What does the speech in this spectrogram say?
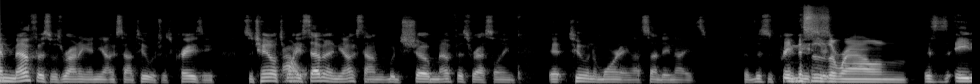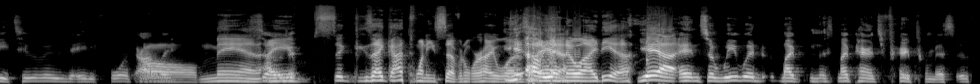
and Memphis was running in Youngstown too, which was crazy. So Channel 27 in Youngstown would show Memphis wrestling at two in the morning on Sunday nights. So this is pre. And this is around. this is eighty two to eighty four probably. Oh man, So I because I got 27 where I was. Yeah, oh, I yeah. had no idea. Yeah, and so we would my my parents are very permissive.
